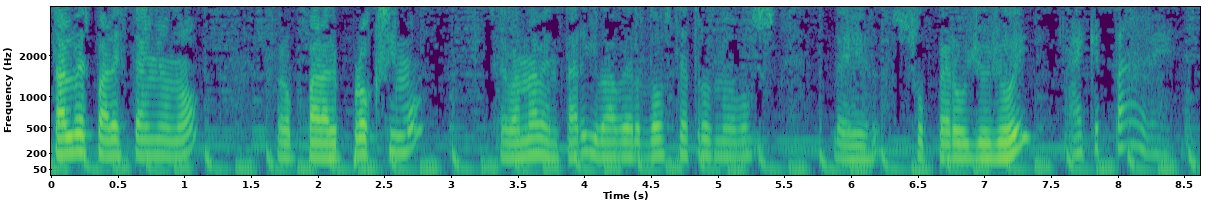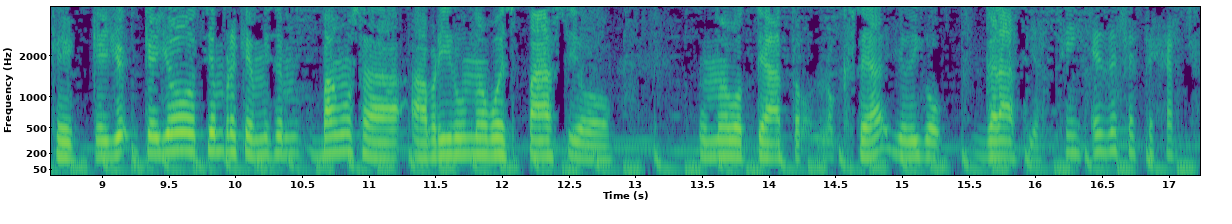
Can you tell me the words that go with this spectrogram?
tal vez para este año no, pero para el próximo se van a aventar y va a haber dos teatros nuevos de Super Uyuyuy. ay qué padre que, que yo que yo siempre que me dicen vamos a abrir un nuevo espacio un nuevo teatro lo que sea yo digo gracias sí es de festejarse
